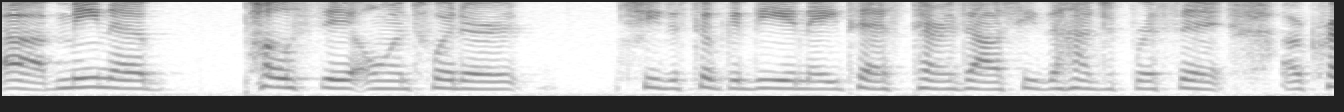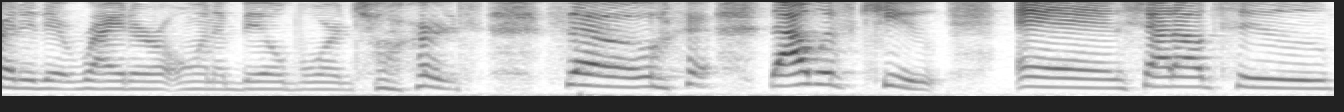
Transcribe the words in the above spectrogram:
uh, Mina posted on Twitter she just took a DNA test. Turns out she's 100% accredited writer on a Billboard charts. So that was cute. And shout out to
